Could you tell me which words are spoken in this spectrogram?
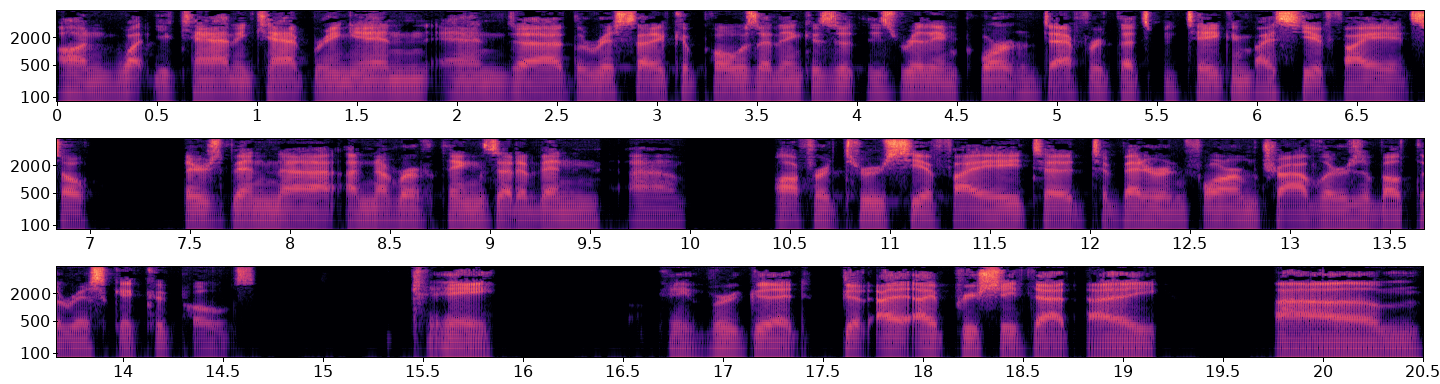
on what you can and can't bring in and uh, the risk that it could pose, I think is is really important effort that's been taken by CFIA. And so there's been uh, a number of things that have been um, offered through CFIA to to better inform travelers about the risk it could pose. Okay, okay, very good, good. I, I appreciate that. I, um,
